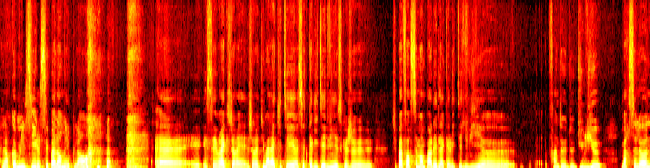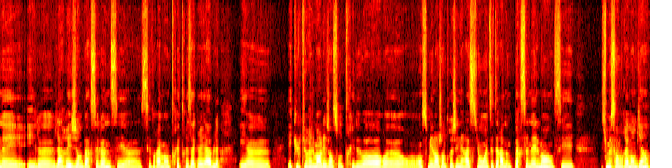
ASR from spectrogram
Alors, comme Lucille, c'est pas dans mes plans. euh, et, c'est vrai que j'aurais, du mal à quitter euh, cette qualité de vie parce que je n'ai pas forcément parlé de la qualité de vie, euh, du lieu. Barcelone et, la région de Barcelone, c'est, vraiment très très agréable et, culturellement les gens sont très dehors, on, se mélange entre générations, etc. Donc personnellement, c'est je me sens vraiment bien.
